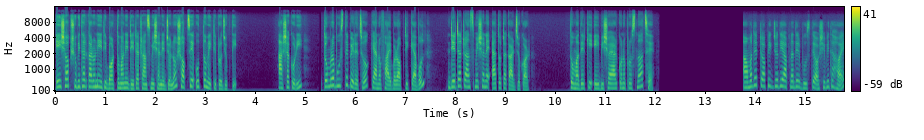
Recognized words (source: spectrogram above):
এই সব সুবিধার কারণে এটি বর্তমানে ডেটা ট্রান্সমিশনের জন্য সবচেয়ে উত্তম একটি প্রযুক্তি। আশা করি তোমরা বুঝতে পেরেছ কেন ফাইবার অপটিক ক্যাবল ডেটা ট্রান্সমিশনে এতটা কার্যকর। তোমাদের কি এই বিষয়ে আর কোনো প্রশ্ন আছে? আমাদের টপিক যদি আপনাদের বুঝতে অসুবিধা হয়,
